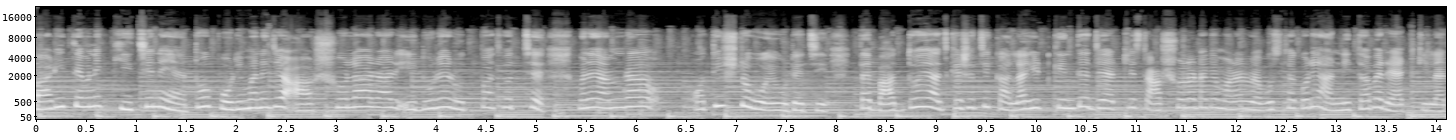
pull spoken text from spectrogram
বাড়িতে মানে কিচেনে এত পরিমাণে যে আরশোলার আর ইঁদুরের উৎপাত হচ্ছে মানে আমরা অতিষ্ঠ হয়ে উঠেছি। তাই বাধ্য হয়ে আজকে এসেছি কালাহিট কিনতে, যে অ্যাটলিস্ট আরশোলাটাকে মারার ব্যবস্থা করি আর নিতে হবে র্যাট কিলার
